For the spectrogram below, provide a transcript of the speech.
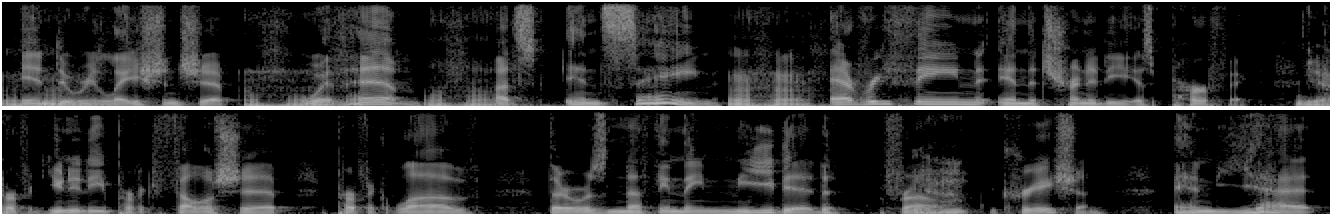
into mm-hmm. relationship mm-hmm. with Him. Mm-hmm. That's insane. Everything in the Trinity is perfect. Yeah. Perfect unity, perfect fellowship, perfect love. There was nothing they needed from creation. And yet,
